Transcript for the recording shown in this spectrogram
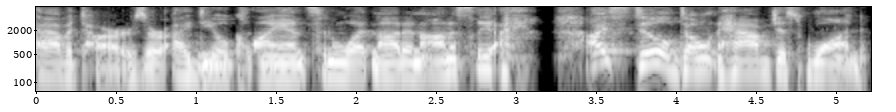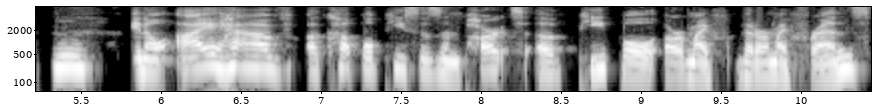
avatars or ideal mm-hmm. clients and whatnot and honestly i i still don't have just one mm-hmm you know i have a couple pieces and parts of people are my that are my friends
